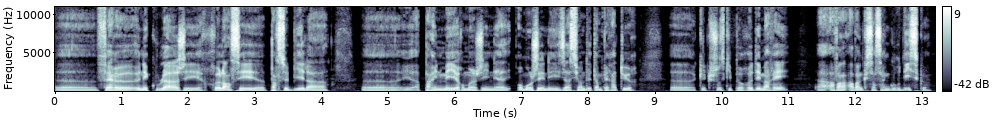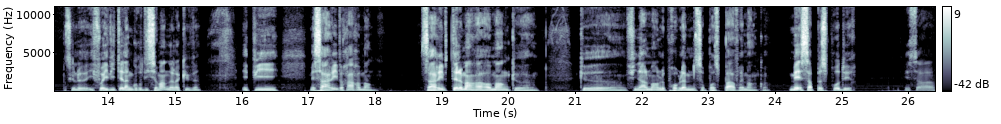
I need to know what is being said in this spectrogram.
faire un écoulage et relancer par ce biais-là, par une meilleure homogénéisation des températures, quelque chose qui peut redémarrer avant, avant que ça s'engourdisse. Parce qu'il faut éviter l'engourdissement de la cuve. Et puis, mais ça arrive rarement. Ça arrive tellement rarement que, finalement le problème ne se pose pas vraiment. Mais ça peut se produire. Et ça,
